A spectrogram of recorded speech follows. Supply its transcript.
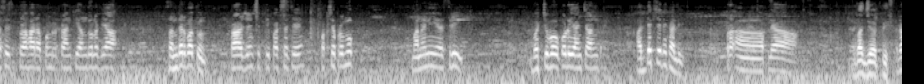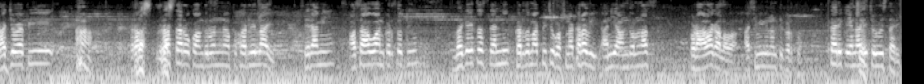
तसेच प्रहार अपंग क्रांती आंदोलक या संदर्भातून प्रहार जनशक्ती पक्षाचे पक्षप्रमुख माननीय श्री बच्चूभाऊ कडू यांच्या अध्यक्षतेखाली प्र आपल्या राज्यव्यापी. राज्यव्यापी रास्ता रोको आंदोलन पुकारलेलं आहे. तरी आम्ही असं आवाहन करतो की लगेचच त्यांनी कर्जमाफीची घोषणा करावी आणि या आंदोलनास थोडा आळा घालावा अशी मी विनंती करतो. तारीख येणारी चोवीस तारीख.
